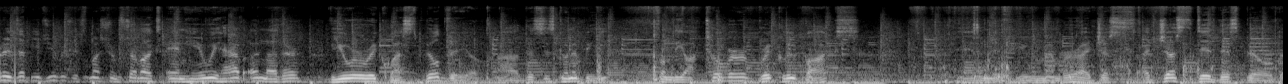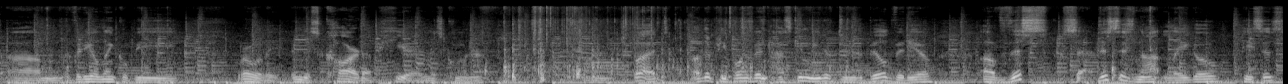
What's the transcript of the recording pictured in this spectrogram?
What is up YouTubers, it's Mushroom Starbucks and here we have another viewer request build video. Uh, this is going to be from the October Brick Loot box. And if you remember, I just I just did this build. Um, the video link will be, where will be? In this card up here in this corner. Um, but other people have been asking me to do the build video of this set. This is not Lego pieces.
